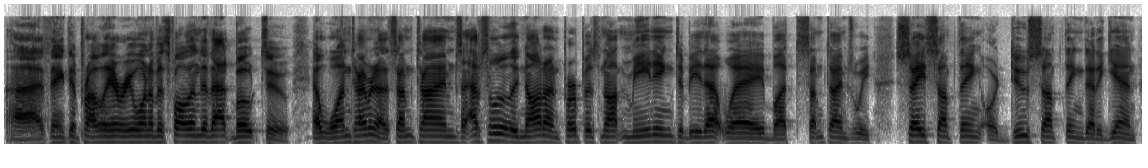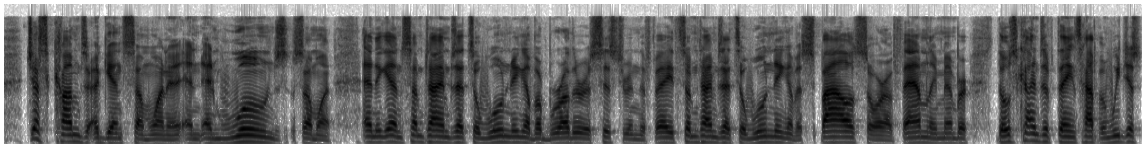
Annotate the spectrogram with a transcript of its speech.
I think that probably every one of us fall into that boat too, at one time or another. Sometimes, absolutely not on purpose, not meaning to be that way, but sometimes we say something or do something that, again, just comes against someone and, and, wounds someone. And again, sometimes that's a wounding of a brother or sister in the faith. Sometimes that's a wounding of a spouse or a family member. Those kinds of things happen. We just,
